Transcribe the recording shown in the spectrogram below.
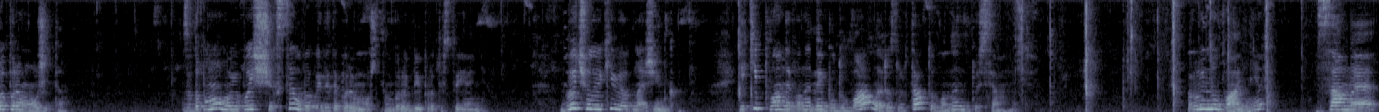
Ви переможете. За допомогою вищих сил ви вийдете переможцем в боротьбі і протистоянні. Двоє чоловіків і одна жінка. Які плани вони не будували, результату вони не досягнуть. Руйнування саме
